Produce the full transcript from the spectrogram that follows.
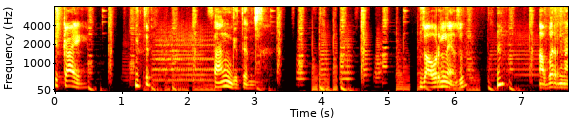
ते काय? इथं सांग त्यांना. तुझं आवरलं नाही अजून? आवर ना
